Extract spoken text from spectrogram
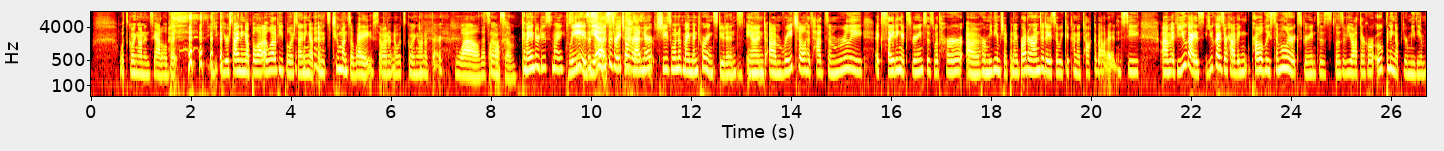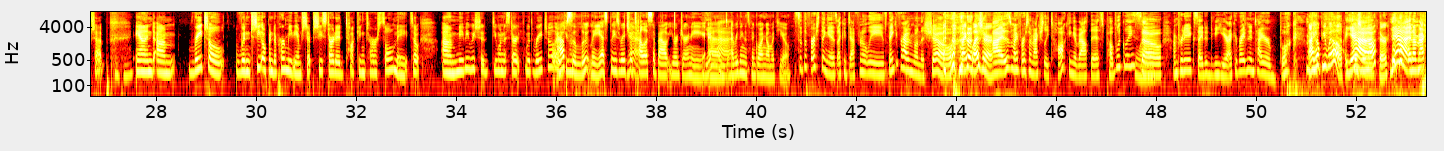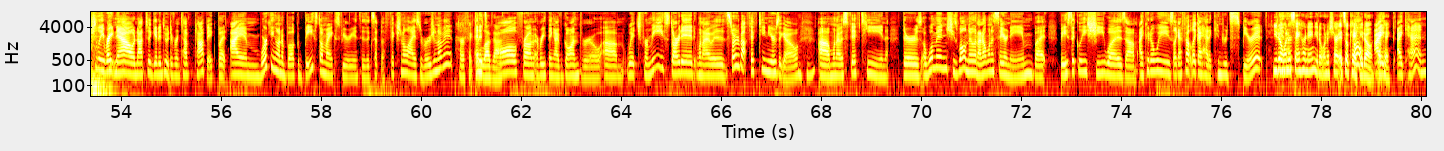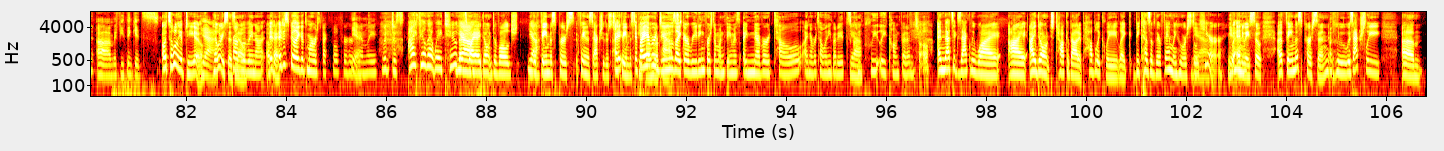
what's going on in Seattle, but you're signing up a lot. A lot of people are signing up, and it's two months away, so I don't know what's going on up there. Wow, that's So, awesome. Can I introduce my Please, This, yes. So this is Rachel Radner. She's one of my mentoring students, Mm-hmm. and um, Rachel has had some really exciting experiences with her uh, her mediumship. And I brought her on today so we could kind of talk about it and see um, if you guys you guys are having probably similar experiences. Those of you out there who are opening up your mediumship, Mm-hmm. and um, Rachel. When she opened up her mediumship, she started talking to her soulmate. So um, maybe we should. Do you want to start with Rachel? Or do want- Absolutely. Yes, please, Rachel, Yeah. tell us about your journey Yeah. and everything that's been going on with you. So the first thing is, I could definitely thank you for having me on the show. My pleasure. I, this is my first time actually talking about this publicly, Wow. so I'm pretty excited to be here. I could write an entire book. I hope you will. Yeah, you're an author. yeah, and I'm actually right now, not to get into a different top topic, but I am working on a book based on my experiences, except a fictionalized version of it. Perfect. And I love that. all from everything I've gone through, um, which for me started when I was started about 15 years ago. Mm-hmm. Um, when I was 15, there's a woman. She's well known. I don't want to say her name, but basically she was. Um, I could always like. I felt like I had a kindred spirit. You don't want to say her name? You don't want to share it? It's okay if Oh, you don't. I, okay. I can. Um, if you think it's Oh, it's totally up to you. Yeah. Hillary says Probably no. not. I- Okay. I, just feel like it's more respectful for her Yeah. family. Would just I feel that way too. That's Yeah. why I don't divulge Yeah. the famous person. Famous, actually, there's two I- famous. if people I ever do passed. like a reading for someone famous, I never tell. I never tell anybody. It's Yeah. completely confidential. and that's exactly why I I don't talk about it publicly, like because of their family who are still Yeah. here. Yeah. Anyway, so a famous person who was actually. Um,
